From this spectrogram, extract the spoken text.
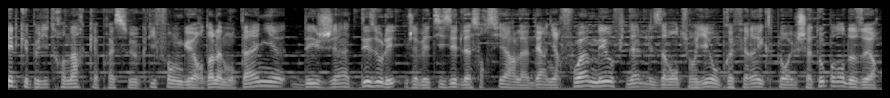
Quelques petites remarques après ce cliffhanger dans la montagne. Déjà, désolé, j'avais teasé de la sorcière la dernière fois, mais au final, les aventuriers ont préféré explorer le château pendant deux heures.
